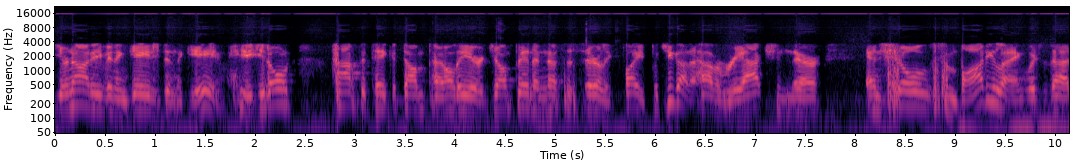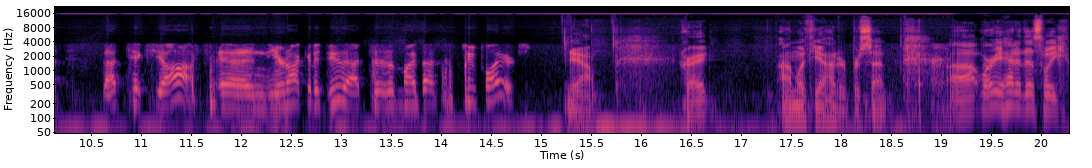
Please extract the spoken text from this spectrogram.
You're not even engaged in the game. You, you don't have to take a dumb penalty or jump in and necessarily fight, but you got to have a reaction there and show some body language that that ticks you off, and you're not going to do that to my best two players. Yeah, Craig, I'm with you 100. Uh, percent Where are you headed this week?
